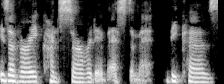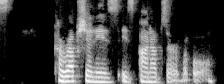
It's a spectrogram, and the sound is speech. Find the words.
is a very conservative estimate because corruption is, is unobservable.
